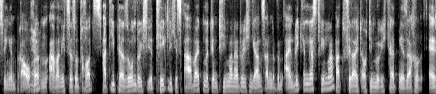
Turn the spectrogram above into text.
zwingend brauche. Ja. Aber nichtsdestotrotz hat die Person durch ihr tägliches Arbeiten mit dem Thema natürlich einen ganz anderen Einblick in das Thema, hat vielleicht auch die Möglichkeit, mir Sachen e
